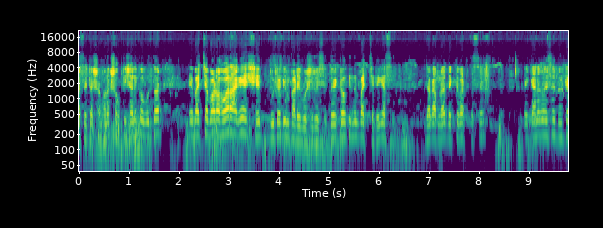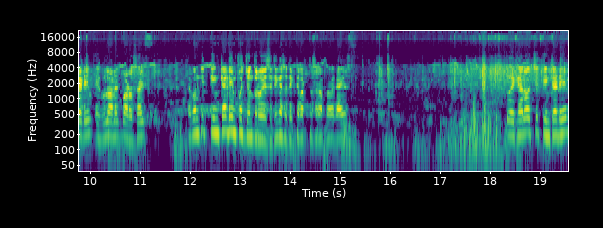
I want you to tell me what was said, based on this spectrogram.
আছে, এটা অনেক শক্তিশালী কবুতর। এই বাচ্চা বড় হওয়ার আগে সে দুটা ডিম পাড়ে বসে রয়েছে। তো এটাও কিন্তু বাচ্চা, ঠিক আছে? যাক, আপনারা দেখতে পাচ্ছেন এখানে রয়েছে দুইটা ডিম, এগুলো অনেক বড় সাইজ এমনকি তিনটা ডিম পর্যন্ত রয়েছে, ঠিক আছে? দেখতে পাচ্ছেন আপনারা গায়ে তো এখানে হচ্ছে তিনটা ডিম,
